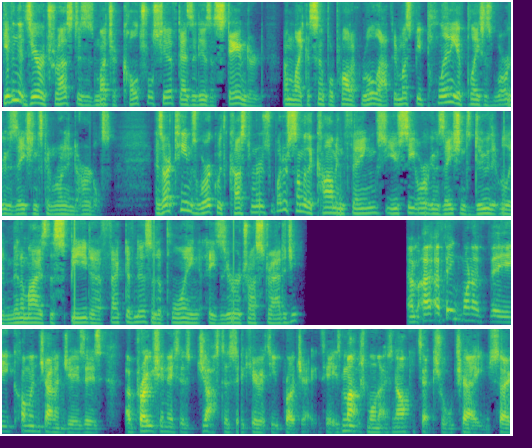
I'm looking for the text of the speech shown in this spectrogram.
Given that zero trust is as much a cultural shift as it is a standard, unlike a simple product rollout, there must be plenty of places where organizations can run into hurdles. As our teams work with customers, what are some of the common things you see organizations do that really minimize the speed and effectiveness of deploying a zero trust strategy? Um, I, I, think one of the common challenges is approaching this as just a security project. It's much more than an architectural change. So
